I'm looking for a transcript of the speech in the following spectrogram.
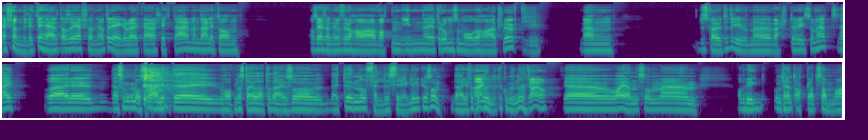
Jeg skjønner ikke helt altså Jeg skjønner jo at regelverket er slik det er, men det er litt sånn Altså Jeg skjønner jo for å ha vann inn i et rom, så må du ha et sluk. Mm. Men du skal jo ikke drive med verkstedvirksomhet. Nei. Og det, er, eh, det som også er litt uh, håpløst, er jo at det er så Det er ikke noen felles regler, virker det er fra kommune til kommune. Ja, ja. Jeg var en som eh, hadde bygd omtrent akkurat samme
